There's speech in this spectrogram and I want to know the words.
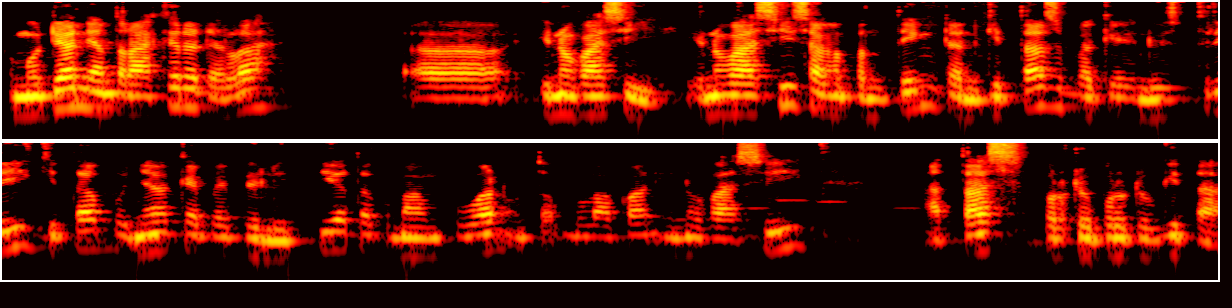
Kemudian yang terakhir adalah uh, inovasi. Inovasi sangat penting dan kita sebagai industri kita punya capability atau kemampuan untuk melakukan inovasi atas produk-produk kita.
